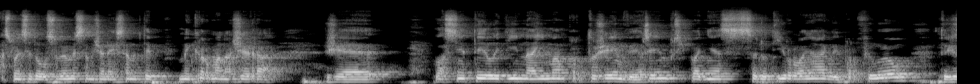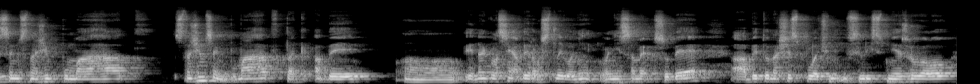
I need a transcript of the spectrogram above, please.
aspoň si to o sobě myslím, že nejsem typ mikromanažera, že vlastně ty lidi najímám, protože jim věřím, případně se do té role nějak vyprofilujou, takže se jim snažím pomáhat, snažím se jim pomáhat tak, aby uh, jednak vlastně, aby rostli oni, oni sami o sobě a aby to naše společné úsilí směřovalo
